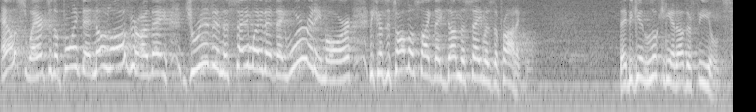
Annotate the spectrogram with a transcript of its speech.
elsewhere to the point that no longer are they driven the same way that they were anymore, because it's almost like they've done the same as the prodigal. They begin looking at other fields.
